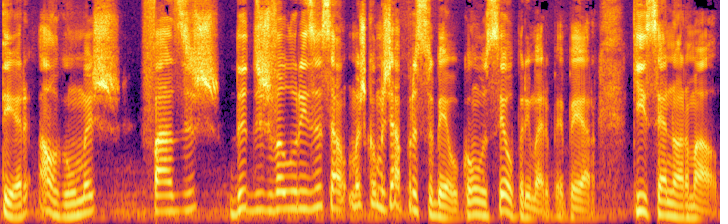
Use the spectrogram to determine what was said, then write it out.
ter algumas fases de desvalorização. Mas como já percebeu com o seu primeiro PPR que isso é normal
